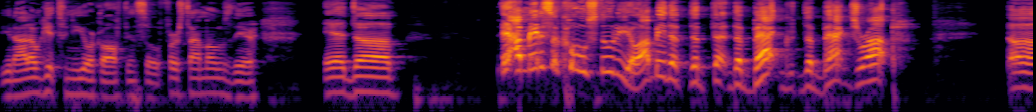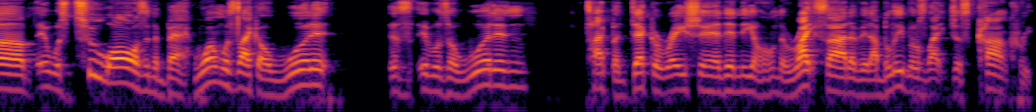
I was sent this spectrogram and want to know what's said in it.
You know, I don't get to New York often, so first time I was there. And uh yeah, I mean it's a cool studio. I mean the the the, the back the backdrop uh it was two walls in the back. One was like a wooded it was a wooden type of decoration and then the on the right side of it i believe it was like just concrete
